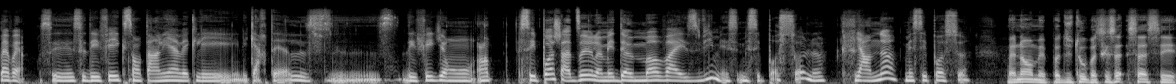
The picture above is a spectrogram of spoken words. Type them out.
ben voyons, c'est des filles qui sont en lien avec les, les cartels, des filles qui ont, c'est poche à dire, là, mais de mauvaise vie, mais, mais c'est pas ça. Là. Il y en a, mais c'est pas ça. Ben non, mais pas du tout, parce que ça, ça c'est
